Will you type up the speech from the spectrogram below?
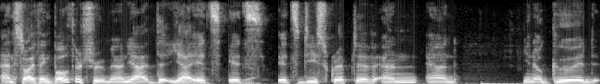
and so I think both are true, man. Yeah, th- yeah, it's it's it's descriptive and and you know good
